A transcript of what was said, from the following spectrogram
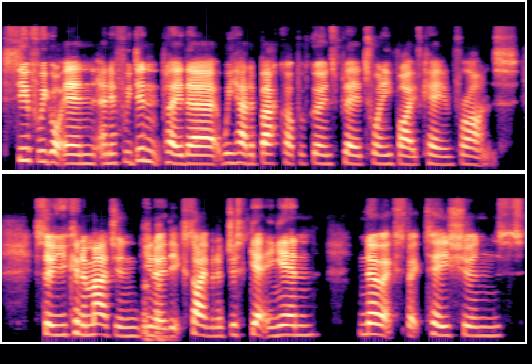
see if we got in, and if we didn't play there, we had a backup of going to play a 25k in France. So you can imagine, you know, the excitement of just getting in, no expectations,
